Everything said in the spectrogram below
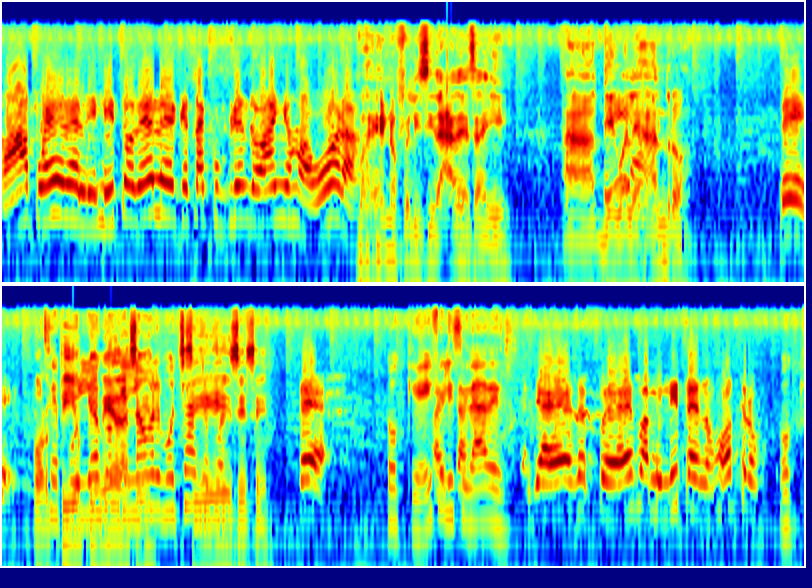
Ah, pues el hijito de él es el que está cumpliendo años ahora. Bueno, felicidades ahí a Diego Alejandro. Sí. Por Se tío Pineda. Con el nombre, muchacho. Sí, pues. sí, sí. Sí. Ok, felicidades. Ya es, pues, es familita de nosotros. Ok.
